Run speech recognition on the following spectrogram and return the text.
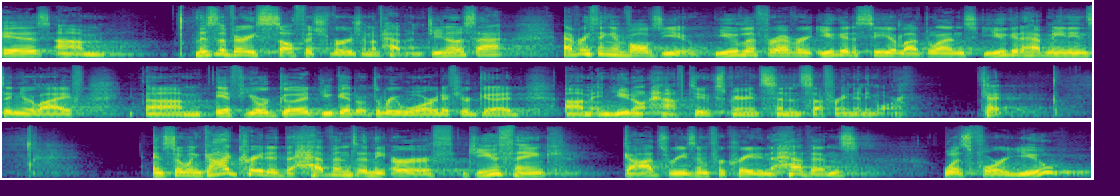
is um, this is a very selfish version of heaven. Do you notice that? Everything involves you. You live forever. You get to see your loved ones. You get to have meanings in your life. Um, if you're good, you get the reward if you're good, um, and you don't have to experience sin and suffering anymore. Okay? And so when God created the heavens and the earth, do you think God's reason for creating the heavens was for you?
